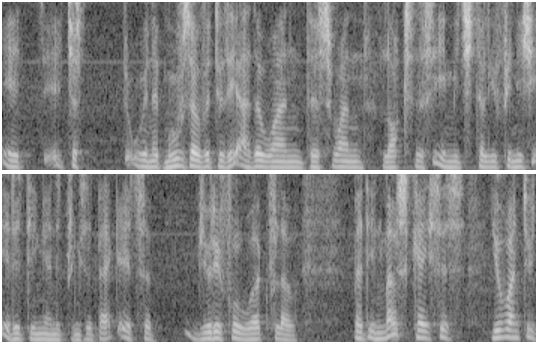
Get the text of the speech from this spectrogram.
It, it just when it moves over to the other one, this one locks this image till you finish editing and it brings it back. It's a beautiful workflow. But in most cases, you want to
